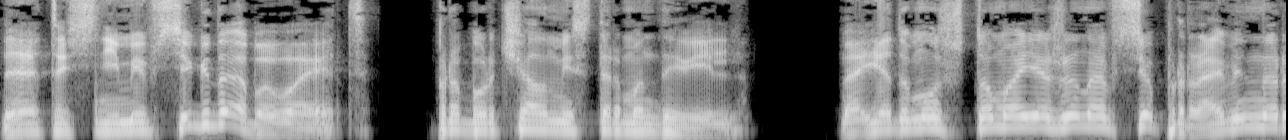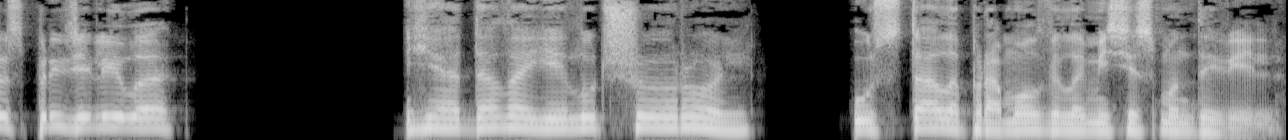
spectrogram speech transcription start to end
«Это с ними всегда бывает», — пробурчал мистер Мандевиль. «А я думал, что моя жена все правильно распределила». «Я отдала ей лучшую роль», — устало промолвила миссис Мандевиль.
